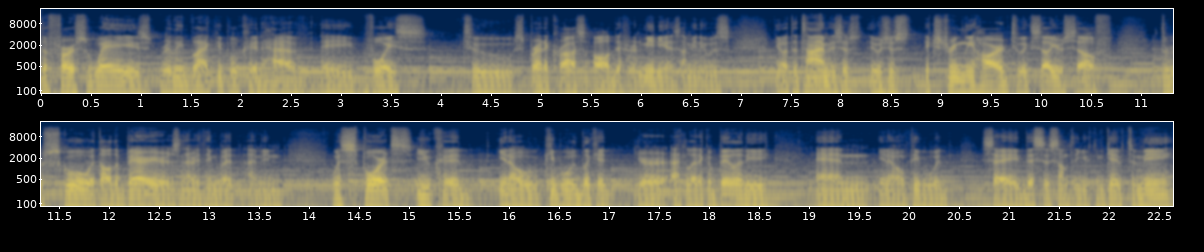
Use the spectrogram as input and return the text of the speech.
the first ways really black people could have a voice to spread across all different medias. I mean, it was, you know, at the time, it's just, it was just extremely hard to excel yourself through school with all the barriers and everything. But I mean, with sports, you could you know, people would look at your athletic ability and, you know, people would say, this is something you can give to me.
